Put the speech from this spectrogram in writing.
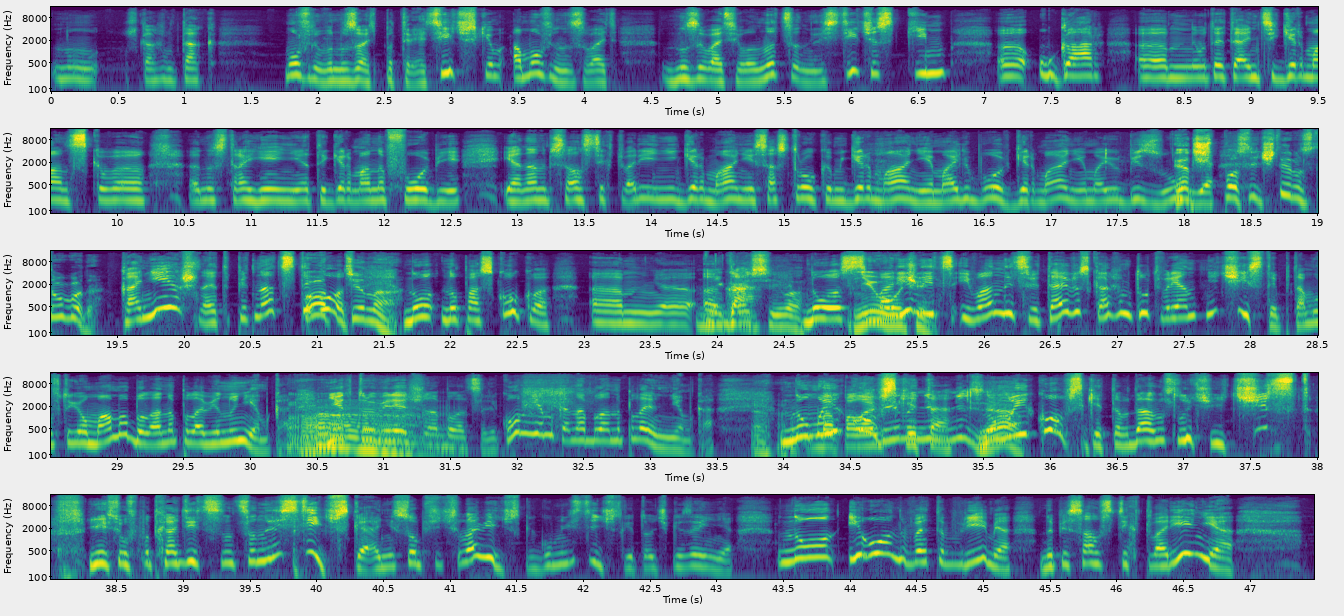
ну, скажем так, можно его называть патриотическим, а можно называть, называть его националистическим э, угар э, вот это антигерманского настроения, этой германофобии. И она написала стихотворение Германии со строками «Германия, моя любовь, Германия, мое безумие». Это ж после 14 года. Конечно, это 15-й Вот год. тена. Но, но поскольку... эм, э, э, Некрасиво. Да, но с Не Мариной очень. Ивановной Цветаевой, скажем, тут вариант нечистый, потому что ее мама была наполовину немка. Некоторые уверяют, что она была была целиком немка, она была наполовину немка. Но Маяковский-то, но Маяковский-то в данном случае чист, если уж подходить с националистической, а не с общечеловеческой, гуманистической точки зрения. Но он- и он в это время написал стихотворения,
